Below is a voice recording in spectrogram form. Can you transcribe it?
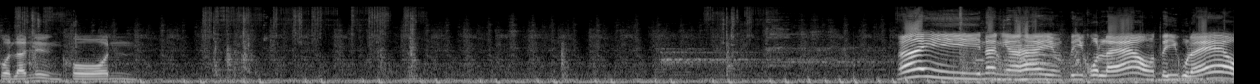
คนแล้วหนึ่งคน ไอ้ยนั่นไงให้มันตีคนแล้วมันตีกูแล้ว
